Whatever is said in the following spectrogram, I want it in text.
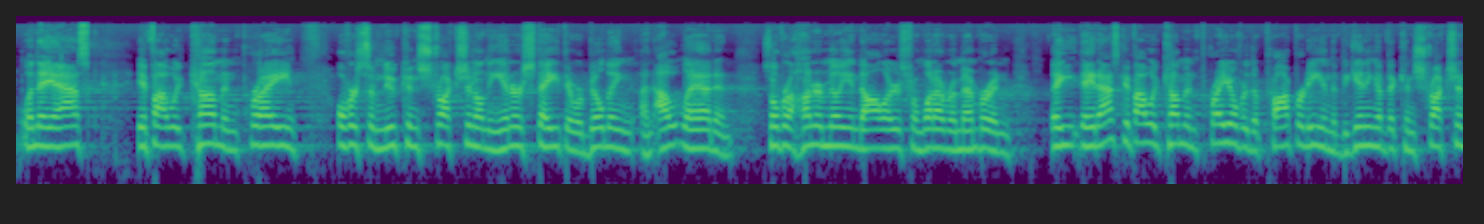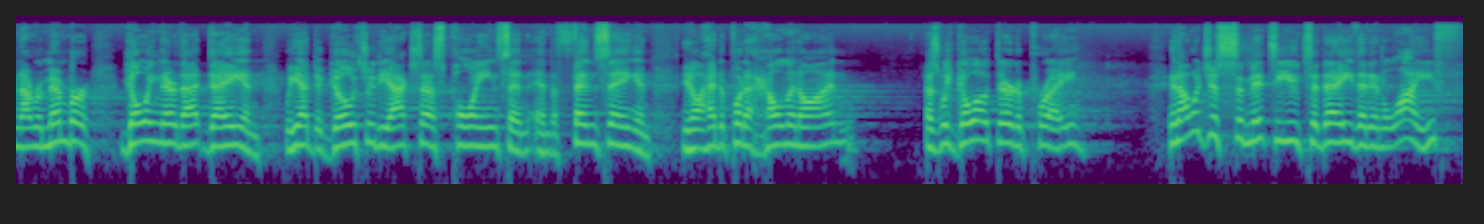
when they asked if I would come and pray over some new construction on the interstate. They were building an outlet, and it's over $100 million from what I remember. And they, they'd ask if I would come and pray over the property in the beginning of the construction. I remember going there that day and we had to go through the access points and, and the fencing, and you know, I had to put a helmet on as we go out there to pray. And I would just submit to you today that in life,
